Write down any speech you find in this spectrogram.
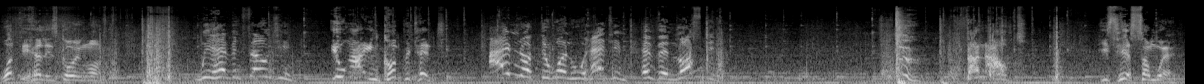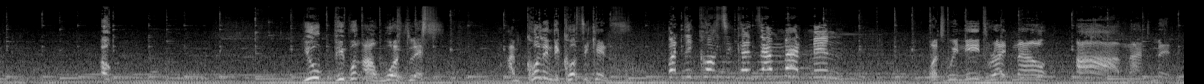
What the hell is going on? We haven't found him. You are incompetent! I'm not the one who had him and then lost him. Stand out! He's here somewhere. Oh. You people are worthless. I'm calling the Corsicans. But the Corsicans are madmen! What we need right now are madmen.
